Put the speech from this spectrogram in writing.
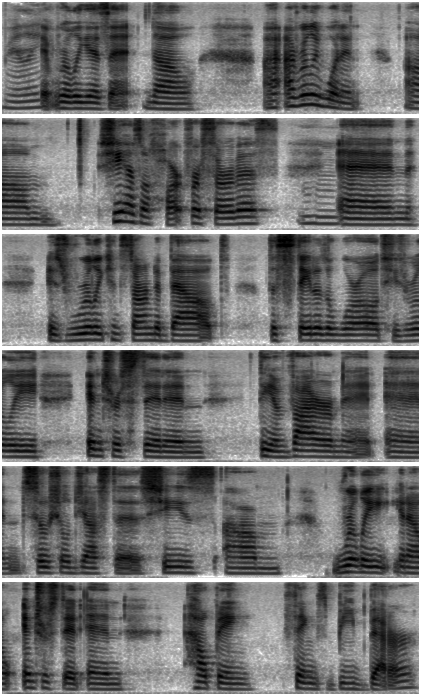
Really? It really isn't. No. I, I really wouldn't. Um, she has a heart for service mm-hmm. and is really concerned about the state of the world. She's really interested in the environment and social justice. She's um, really, you know, interested in helping things be better.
